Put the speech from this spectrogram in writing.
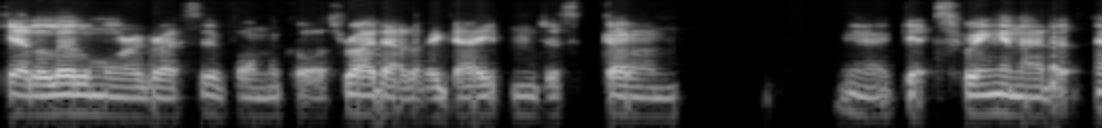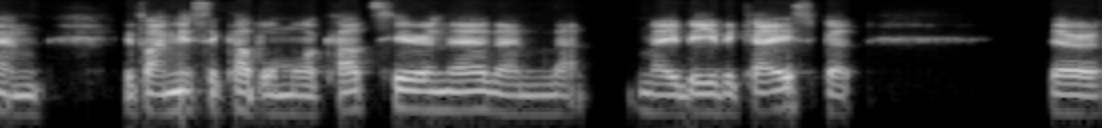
get a little more aggressive on the course right out of the gate and just go and you know get swinging at it. And if I miss a couple more cuts here and there, then that may be the case. But there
